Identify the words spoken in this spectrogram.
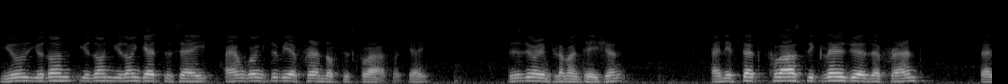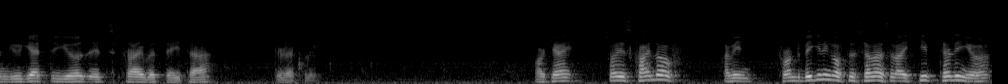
You you don't you don't you don't get to say I am going to be a friend of this class okay? This is your implementation and if that class declares you as a friend then you get to use its private data directly. Okay? So it's kind of I mean from the beginning of the semester I keep telling you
